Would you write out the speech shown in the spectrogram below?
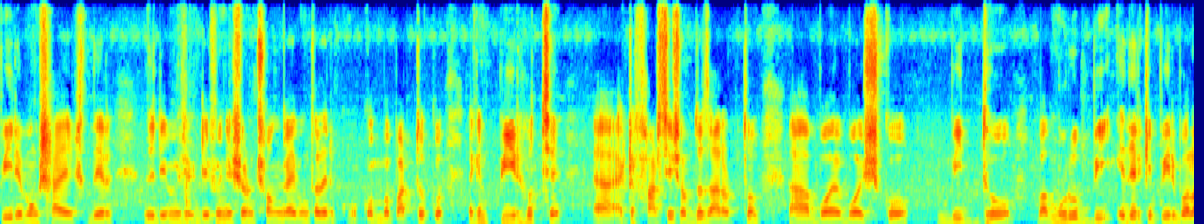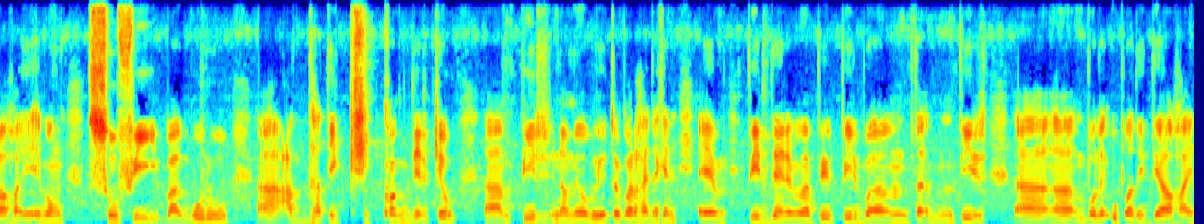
পীর এবং শায়েখদের যে ডেফিনেশন সংজ্ঞা এবং তাদের পার্থক্য দেখেন পীর হচ্ছে একটা ফার্সি শব্দ, যার অর্থ বয়- বয়স্ক বৃদ্ধ বা মুরব্বী এদেরকে পীর বলা হয় এবং সুফি বা গুরু আধ্যাত্মিক শিক্ষকদেরকেও পীর নামে অভিহিত করা হয়। দেখেন পীরদের পীর পীর বলে উপাধি দেওয়া হয়।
